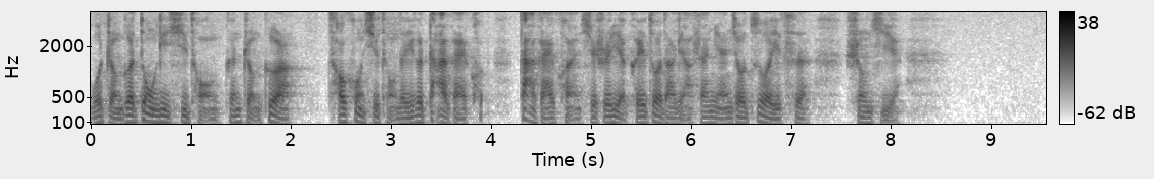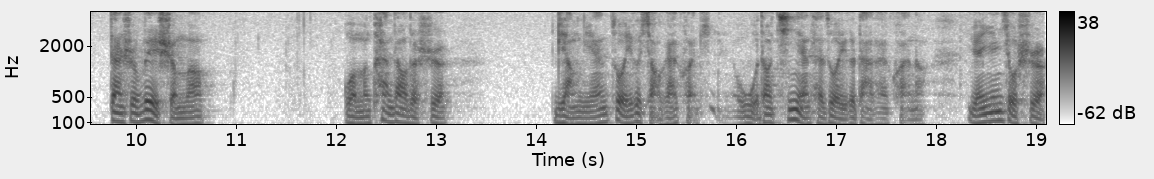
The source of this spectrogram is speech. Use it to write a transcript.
我整个动力系统跟整个操控系统的一个大改款，大改款其实也可以做到两三年就做一次升级。但是为什么我们看到的是两年做一个小改款，五到七年才做一个大改款呢？原因就是，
